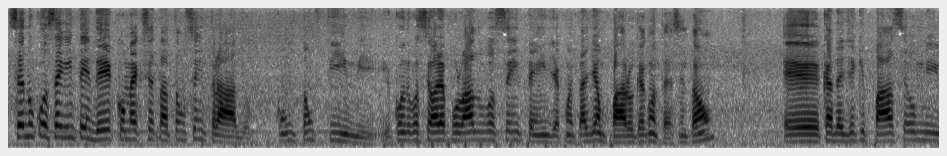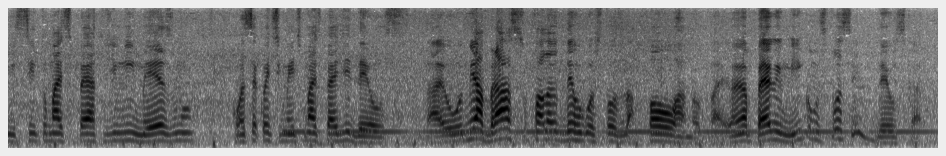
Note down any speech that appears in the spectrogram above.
você não consegue entender como é que você está tão centrado, como tão firme. E quando você olha para o lado, você entende a quantidade de amparo que acontece. Então, é, cada dia que passa, eu me sinto mais perto de mim mesmo, consequentemente mais perto de Deus. Tá? Eu me abraço, falo, Deus gostoso da porra, meu pai. Eu pego em mim como se fosse Deus, cara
